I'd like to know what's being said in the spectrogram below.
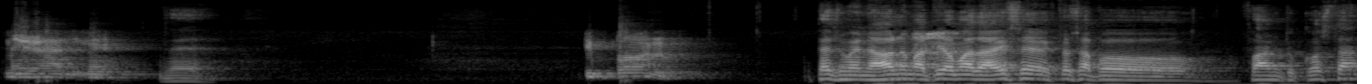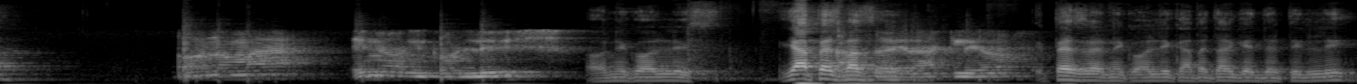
Μεγάλη, ναι. Ναι. Λοιπόν, Πες μου ένα όνομα, τι ομάδα είσαι, εκτός από φαν του Κώστα. όνομα είμαι ο Νικολής Ο Νικολής. Για πες μας, από το ρε. Ηράκλειο. Πες ρε Νικολή, καπετάν και ντερτιλή.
